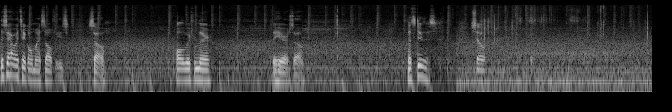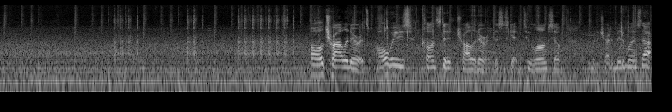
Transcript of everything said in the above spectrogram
this is how I take all my selfies. So, all the way from there to here, so. Let's do this. So all trial and error. It's always constant trial and error. This is getting too long, so I'm gonna try to minimize that.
